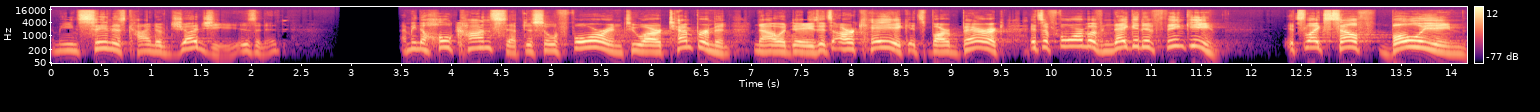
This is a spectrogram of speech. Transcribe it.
I mean, sin is kind of judgy, isn't it? I mean, the whole concept is so foreign to our temperament nowadays. It's archaic, it's barbaric, it's a form of negative thinking. It's like self bullying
